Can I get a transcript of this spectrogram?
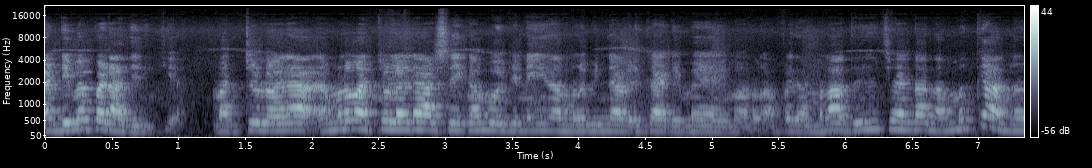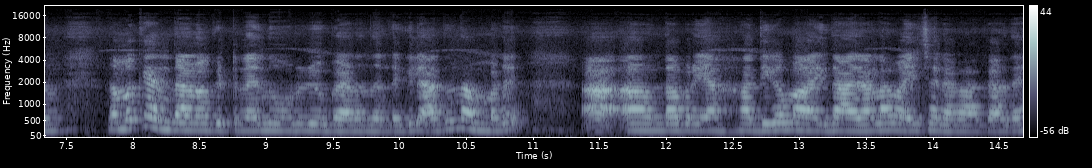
അടിമപ്പെടാതിരിക്കുക. മറ്റുള്ളവരെ നമ്മൾ മറ്റുള്ളവരെ ആശ്രയിക്കാൻ പോയിട്ടുണ്ടെങ്കിൽ നമ്മൾ പിന്നെ അവർക്ക് അടിമയായി മാറും. അപ്പൊ നമ്മൾ അത് വേണ്ട നമുക്ക് അന്ന് നമുക്ക് എന്താണോ കിട്ടുന്നത് നൂറ് രൂപയാണെന്നുണ്ടെങ്കിൽ അത് നമ്മൾ എന്താ പറയാ അധികമായി ധാരാളമായി ചെലവാക്കാതെ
